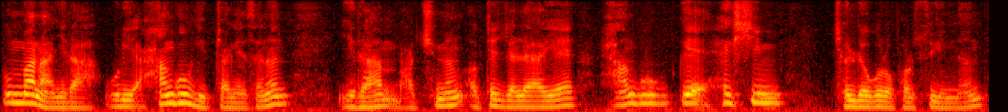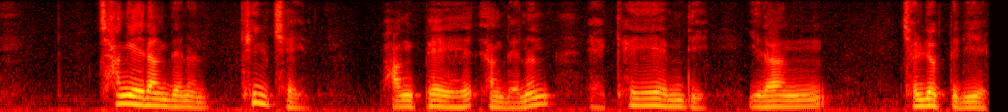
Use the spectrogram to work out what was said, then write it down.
뿐만 아니라 우리 한국 입장에서는 이러한 맞춤형 억제 전략의 한국의 핵심 전력으로 볼 수 있는 창에 해당되는 킬체인, 방패에 해당되는 KMD 이런 전력들이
